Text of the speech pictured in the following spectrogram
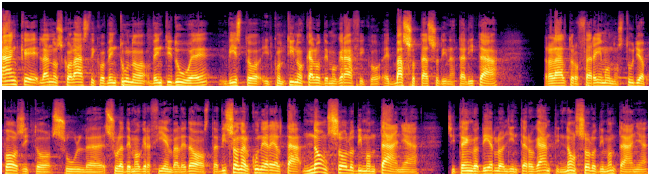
anche l'anno scolastico 21-22, visto il continuo calo demografico e il basso tasso di natalità, tra l'altro faremo uno studio apposito sul, sulla demografia in Valle d'Aosta, vi sono alcune realtà non solo di montagna, ci tengo a dirlo agli interroganti, non solo di montagna,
